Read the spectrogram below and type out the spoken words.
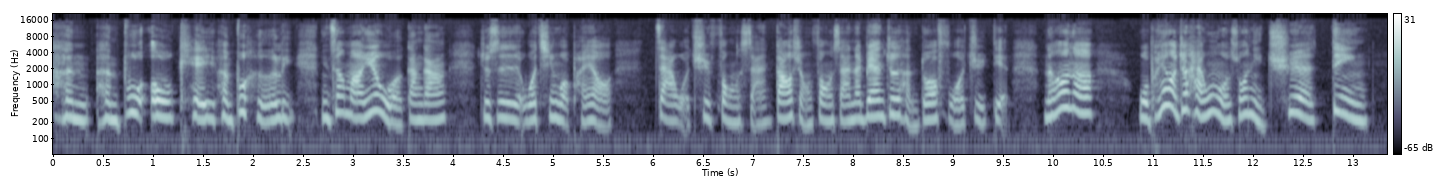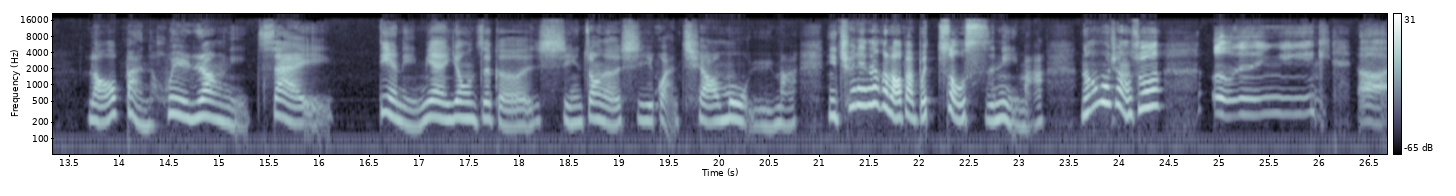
很、很不 OK，很不合理，你知道吗？因为我刚刚就是我请我朋友载我去凤山，高雄凤山那边就是很多佛具店。然后呢，我朋友就还问我说：“你确定老板会让你在？”店里面用这个形状的吸管敲木鱼吗？你确定那个老板不会揍死你吗？然后我想说，呃，你呃，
